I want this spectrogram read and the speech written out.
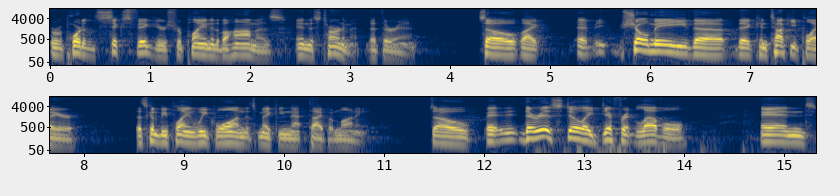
reported six figures for playing in the Bahamas in this tournament that they're in. So, like, uh, show me the the Kentucky player that's going to be playing Week One that's making that type of money. So uh, there is still a different level, and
